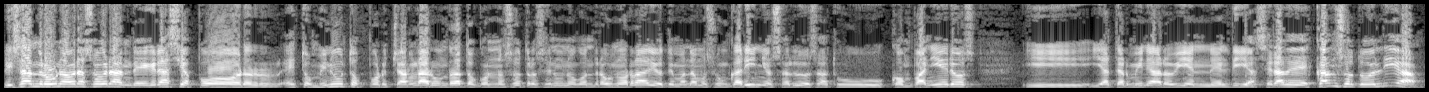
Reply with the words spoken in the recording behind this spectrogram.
Lisandro, un abrazo grande, gracias por estos minutos, por charlar un rato con nosotros en Uno contra Uno Radio, te mandamos un cariño, saludos a tus compañeros y, y a terminar bien el día. ¿Será de descanso todo el día?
